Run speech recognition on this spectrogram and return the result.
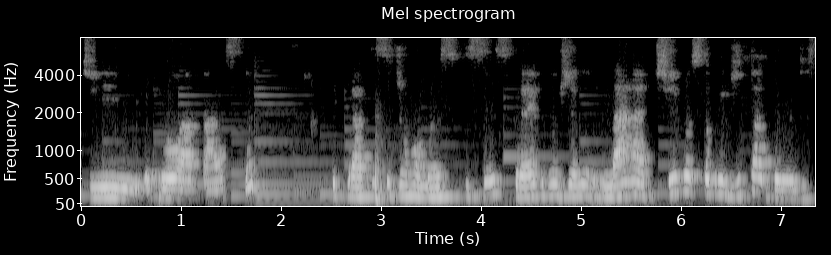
de Roa Basta que trata-se de um romance que se inscreve no gênero narrativa sobre ditadores.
